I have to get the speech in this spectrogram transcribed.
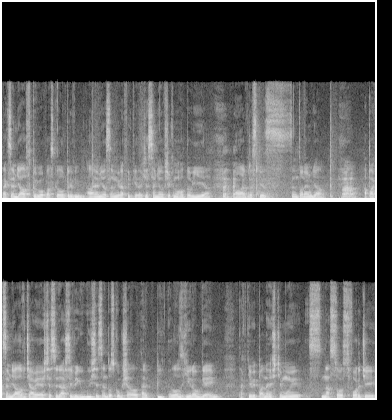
Tak jsem dělal v Turbo Pascalu první, ale neměl jsem grafiky, takže jsem měl všechno hotový, a, ale prostě jsem to neudělal. Aha. A pak jsem dělal v Javě, ještě si dáš si vygooglíš, že jsem to zkoušel, RP, Lost Hero Game, tak ti vypadne ještě můj na SourceForge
